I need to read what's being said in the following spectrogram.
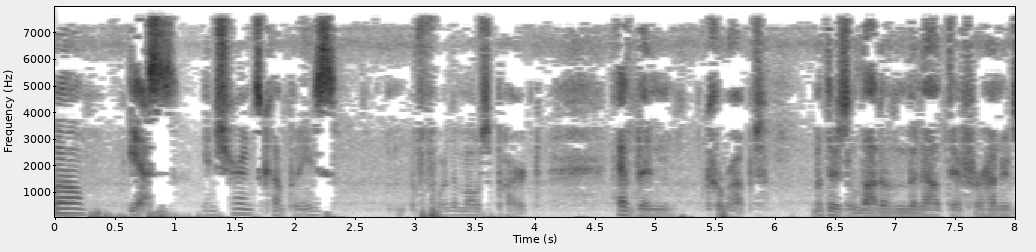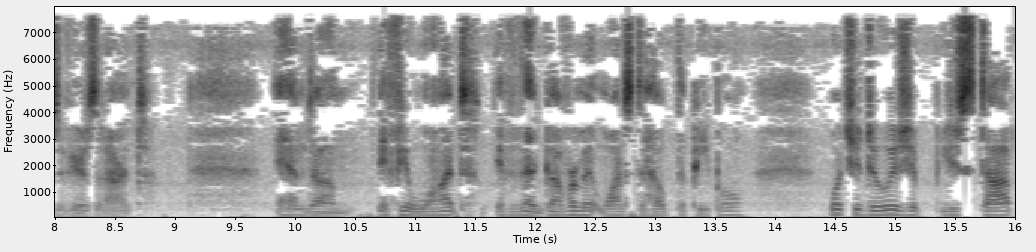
Well, yes, insurance companies, for the most part, have been corrupt but there's a lot of them been out there for hundreds of years that aren't. And um, if you want, if the government wants to help the people, what you do is you you stop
